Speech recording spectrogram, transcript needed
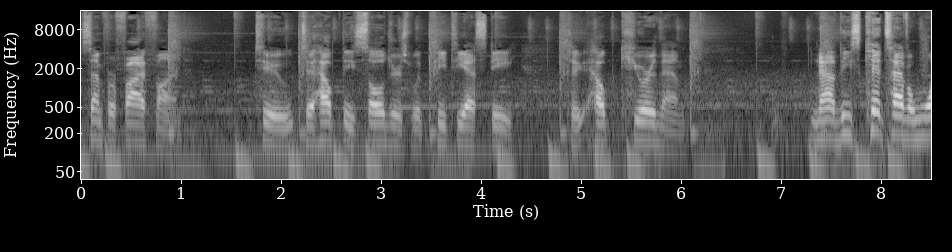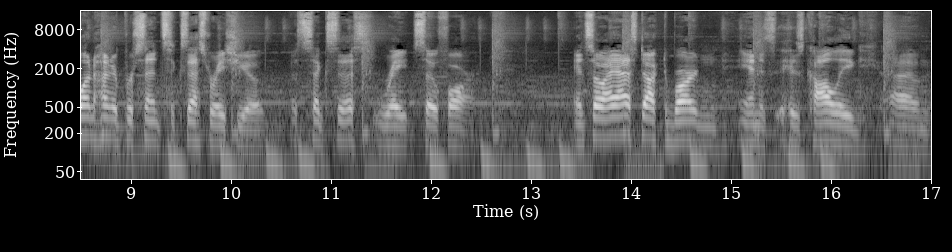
Semper Fi Fund to, to help these soldiers with PTSD, to help cure them. Now, these kits have a 100% success ratio, a success rate so far. And so I asked Dr. Barton and his, his colleague um,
